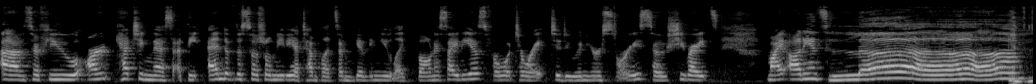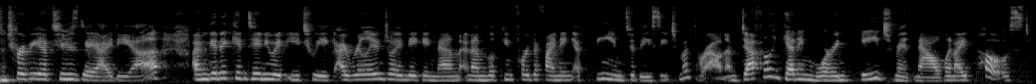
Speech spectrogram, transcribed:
Um, so if you aren't catching this at the end of the social media templates, I'm giving you like bonus ideas for what to write to do in your stories. So she writes, my audience loved Trivia Tuesday idea. I'm going to continue it each week. I really enjoy making them and I'm looking forward to finding a theme to base each month around. I'm definitely getting more engagement now when I post.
